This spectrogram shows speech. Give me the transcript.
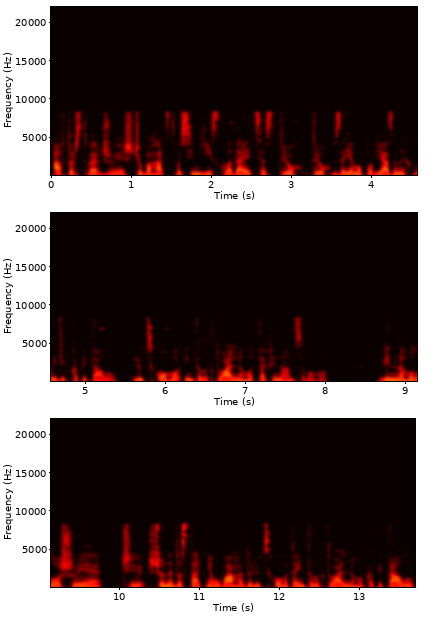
Автор стверджує, що багатство сім'ї складається з трьох трьох взаємопов'язаних видів капіталу людського, інтелектуального та фінансового. Він наголошує, чи що недостатня увага до людського та інтелектуального капіталу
